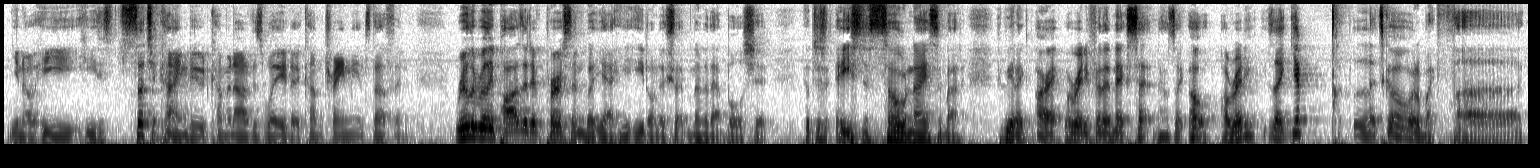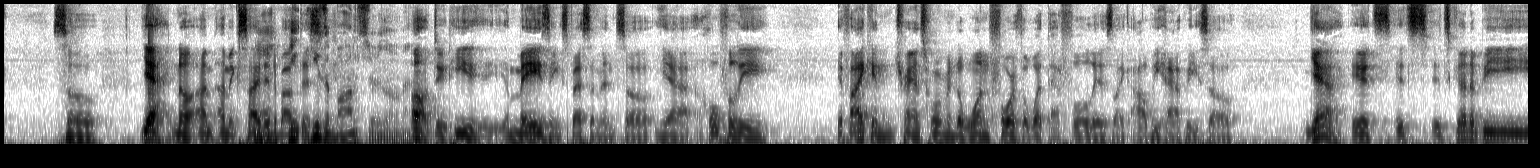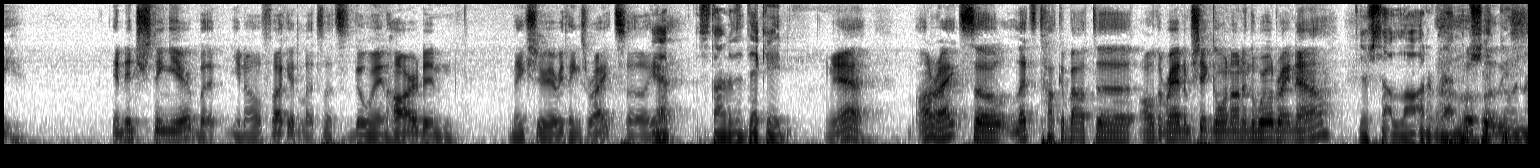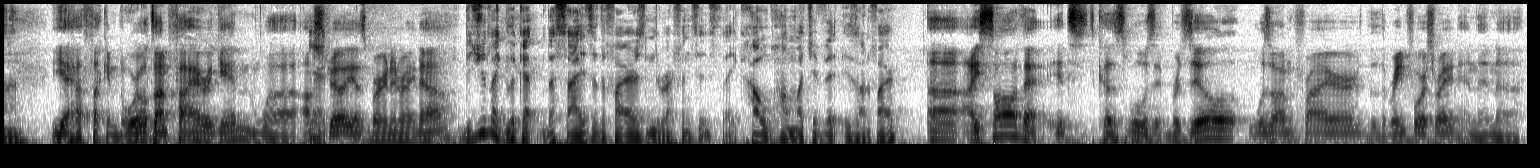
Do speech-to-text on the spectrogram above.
you know, he he's such a kind dude, coming out of his way to come train me and stuff, and really really positive person. But yeah, he, he don't accept none of that bullshit. He'll just he's just so nice about it. He'll be like, "All right, we're ready for the next set," and I was like, "Oh, already?" He's like, "Yep, let's go." And I'm like, "Fuck." So. Yeah, no, I'm, I'm excited Yeah, about he- this. He's a monster, though, man. Oh, dude, he amazing specimen. So yeah, hopefully, if I can transform into one fourth of what that fool is, like I'll be happy. So yeah, it's it's it's gonna be an interesting year, but you know, fuck it, let's let's go in hard and make sure everything's right. So yeah, Yep, start of the decade. yeah. All right, so let's talk about uh, all the random shit going on in the world right now. There's a lot of random shit going on. Yeah, fucking the world's on fire again. Uh, Australia's burning right now. Did you like look at the size of the fires and the references, like how how much of it is on fire? Uh, I saw that it's because what was it? Brazil was on fire, the, the rainforest, right? And then uh,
